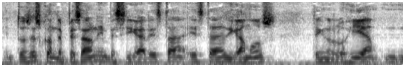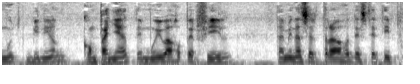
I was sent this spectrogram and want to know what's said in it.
Entonces, cuando empezaron a investigar esta, esta digamos, tecnología, vinieron compañías de muy bajo perfil también a hacer trabajos de este tipo.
